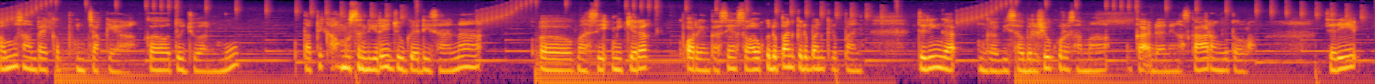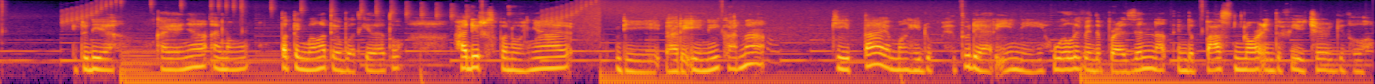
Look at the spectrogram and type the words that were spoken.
kamu sampai ke puncak ya ke tujuanmu. Tapi kamu sendiri juga di sana uh, masih mikirnya orientasinya selalu ke depan ke depan ke depan jadi nggak nggak bisa bersyukur sama keadaan yang sekarang gitu loh jadi itu dia kayaknya emang penting banget ya buat kita tuh hadir sepenuhnya di hari ini karena kita emang hidupnya tuh di hari ini. We live in the present, not in the past nor in the future gitu loh.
